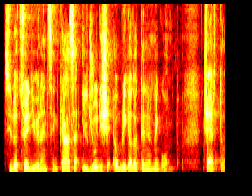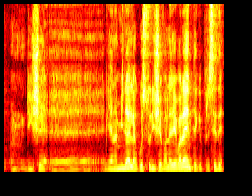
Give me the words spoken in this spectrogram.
situazioni di violenza in casa, il giudice è obbligato a tenerne conto. Certo, dice eh, Liana Minella, questo dice Valeria Valente che presiede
